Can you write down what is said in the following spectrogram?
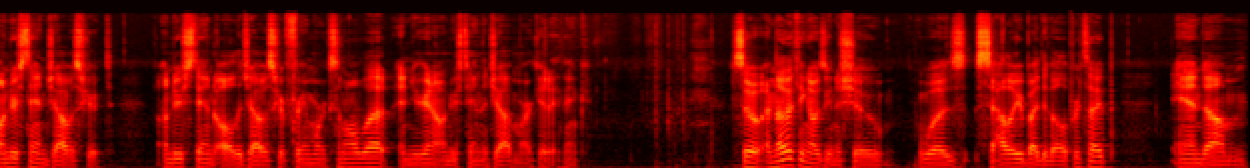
understand JavaScript, understand all the JavaScript frameworks and all that, and you're going to understand the job market, I think. So another thing I was going to show was salary by developer type. And um,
